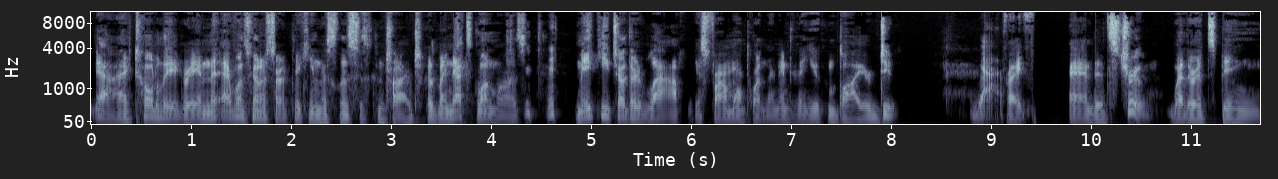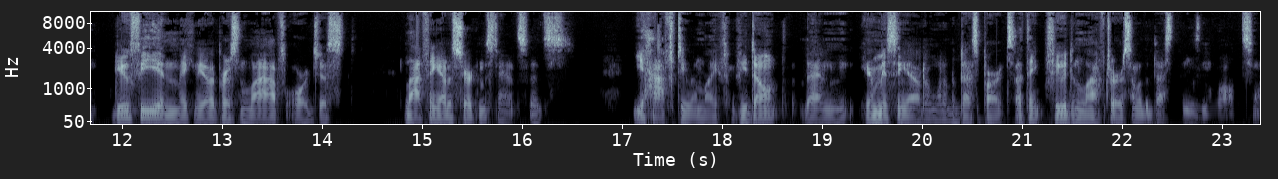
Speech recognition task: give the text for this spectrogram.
Yeah, I totally agree. And everyone's going to start thinking this list is contrived because my next one was make each other laugh is far more important than anything you can buy or do. Yeah. Right. And it's true, whether it's being goofy and making the other person laugh or just laughing at a circumstance. It's, you have to in life. If you don't, then you're missing out on one of the best parts. I think food and laughter are some of the best things in the world. So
